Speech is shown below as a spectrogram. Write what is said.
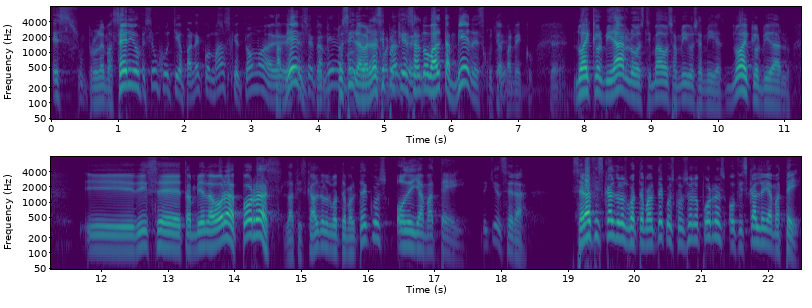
es un problema serio. Es un jutiapaneco más que toma eh, También, ese tam- camino. pues sí, la verdad sí, porque que- Sandoval también es cutiapaneco. Sí. No hay que olvidarlo, estimados amigos y amigas, no hay que olvidarlo. Y dice también la hora, Porras, la fiscal de los guatemaltecos o de Yamatei. ¿De quién será? ¿Será fiscal de los guatemaltecos Consuelo Porras o fiscal de Yamatei?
